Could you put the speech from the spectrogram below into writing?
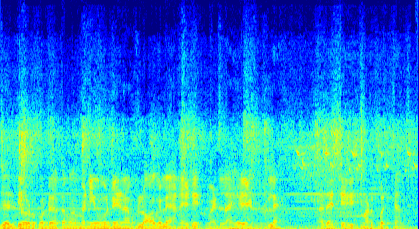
ಜಲ್ದಿ ಹೊಡ್ಕೊಂಡಿರತ್ತ ಹೋಗ್ರಿ ನೀವು ಬ್ಲಾಗ್ ಬ್ಲಾಗಲ್ಲಿ ಏನು ಎಡಿಟ್ ಮಾಡಿಲ್ಲ ಹೇಳಿ ಅದು ಎಡಿಟ್ ಮಾಡ್ಕೊಡ್ತೀನಿ ಅಂತ.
